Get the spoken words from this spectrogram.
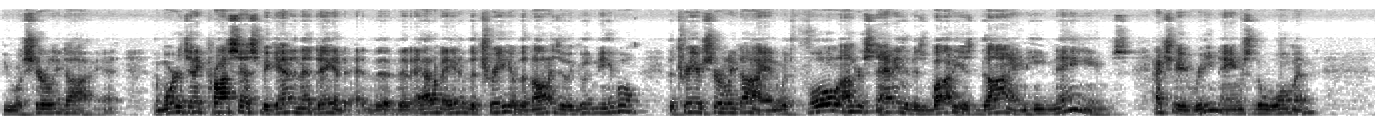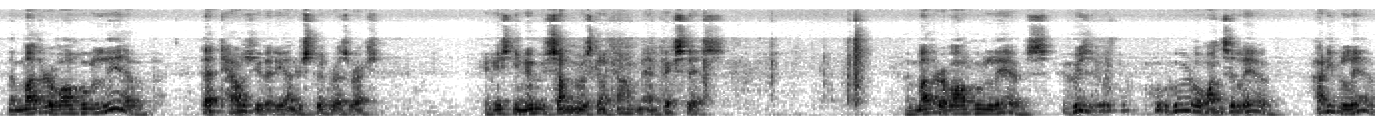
You will surely die. The mortogenic process began in that day that Adam ate of the tree of the knowledge of the good and evil, the tree of surely die. And with full understanding that his body is dying, he names, actually renames the woman the mother of all who live. That tells you that he understood resurrection. At least he knew something was going to come and fix this. The mother of all who lives. Who's, who, who are the ones that live? How do you live?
